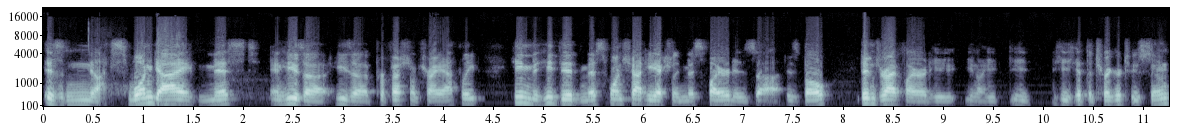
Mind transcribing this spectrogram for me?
is nuts. One guy missed, and he's a he's a professional triathlete. He he did miss one shot. He actually misfired his uh, his bow. Didn't dry fire it. He you know he he he hit the trigger too soon.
